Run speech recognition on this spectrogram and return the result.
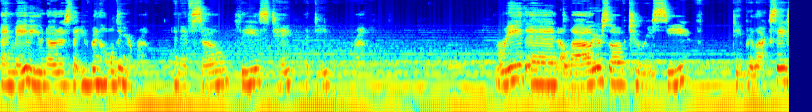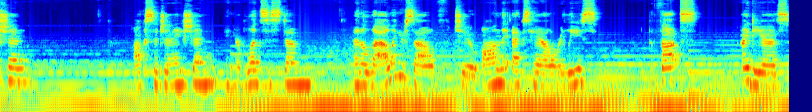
And maybe you notice that you've been holding your breath. And if so, please take a deep breath. Breathe in, allow yourself to receive deep relaxation, oxygenation in your blood system, and allowing yourself to, on the exhale, release the thoughts, ideas,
